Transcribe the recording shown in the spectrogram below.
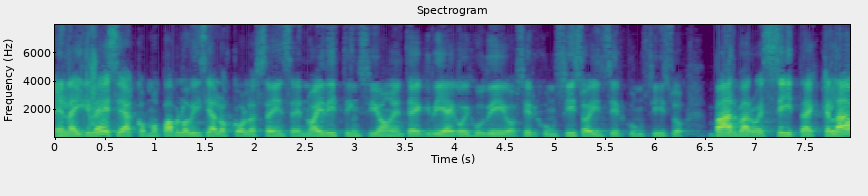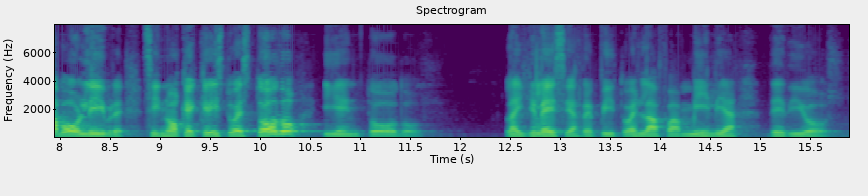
En la iglesia, como Pablo dice a los colosenses, no hay distinción entre griego y judío, circunciso e incircunciso, bárbaro, escita, esclavo o libre, sino que Cristo es todo y en todos. La iglesia, repito, es la familia de Dios.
